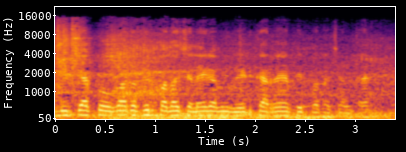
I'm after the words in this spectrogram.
अभी चेक होगा तो फिर पता चलेगा अभी वेट कर रहे हैं फिर पता चलता है।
